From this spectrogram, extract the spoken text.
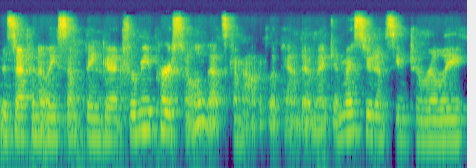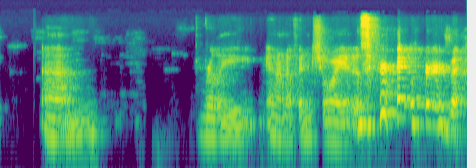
it's definitely something good for me personally that's come out of the pandemic. And my students seem to really, um, really, I don't know if enjoy it is the right word, but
